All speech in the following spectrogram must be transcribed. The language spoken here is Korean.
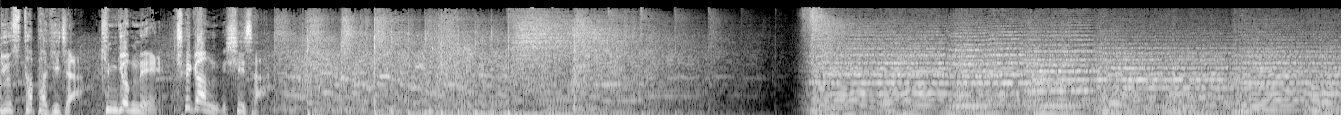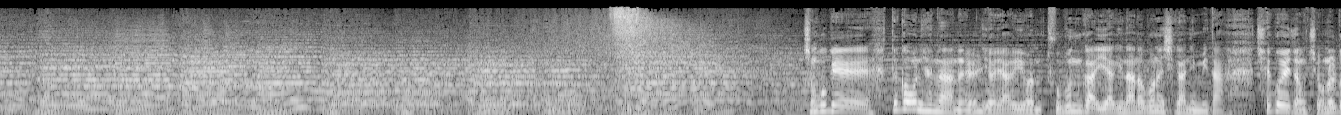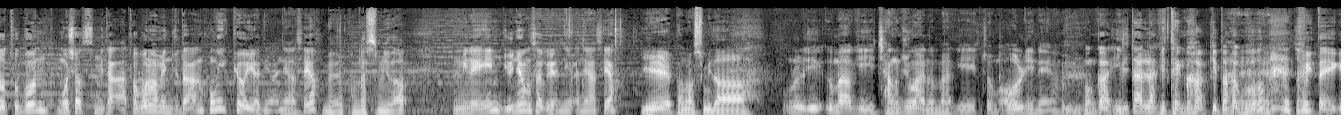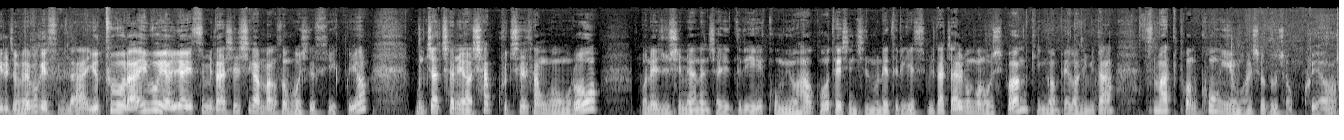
뉴스타파 기자 김경래 최강 시사. 전국의 뜨거운 현안을 여야 의원 두 분과 이야기 나눠보는 시간입니다. 최고의 정치 오늘도 두 분 모셨습니다. 더불어민주당 홍익표 의원님 안녕하세요. 네 반갑습니다. 국민의힘 윤영석 의원님 안녕하세요. 예 반갑습니다. 오늘 이 음악이 장중한 음악이 좀 어울리네요. 뭔가 일단락이 된 것 같기도 하고 좀 이따 얘기를 좀 해보겠습니다. 유튜브 라이브 열려 있습니다. 실시간 방송 보실 수 있고요. 문자 참여 샵 9730으로 보내주시면 저희들이 공유하고 대신 질문해 드리겠습니다. 짧은 건 50원, 긴 건 100원입니다. 스마트폰 콩 이용하셔도 좋고요.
